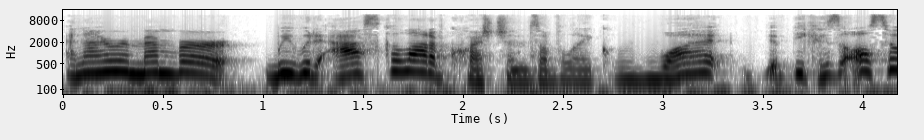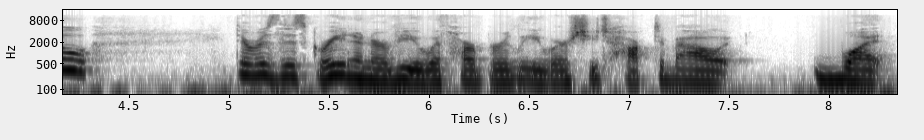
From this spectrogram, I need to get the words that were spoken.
And I remember we would ask a lot of questions of like, what? Because also, there was this great interview with Harper Lee where she talked about what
